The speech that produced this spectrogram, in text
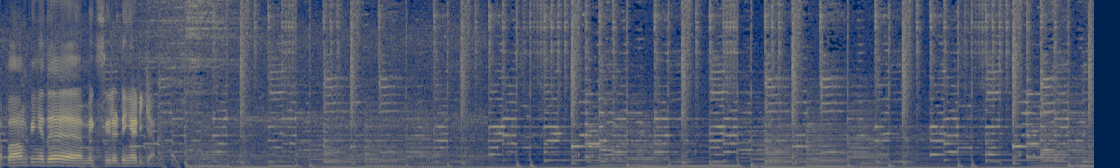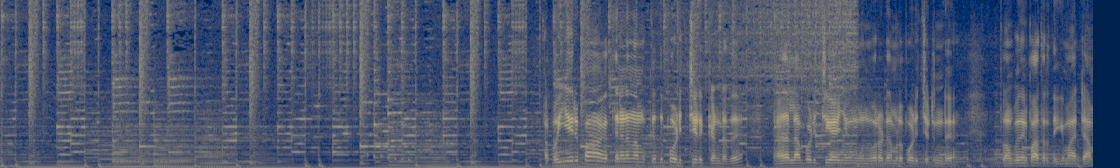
അപ്പോൾ നമുക്കിത് മിക്സിയിലിട്ട് ഇങ്ങനെ അടിക്കാം. അപ്പോൾ ഈ ഒരു പാകത്തിനാണ് നമുക്കിത് പൊടിച്ചെടുക്കേണ്ടത്. അതെല്ലാം പൊടിച്ച് കഴിഞ്ഞു മൂന്ന് പൊറോട്ട നമ്മൾ പൊടിച്ചിട്ടുണ്ട്. അപ്പോൾ നമുക്കിതിന് പാത്രത്തേക്ക് മാറ്റാം.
